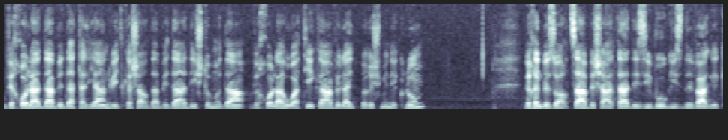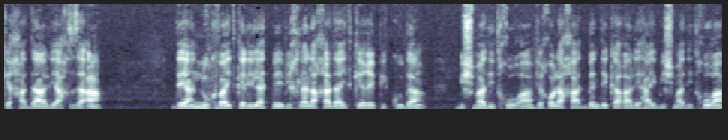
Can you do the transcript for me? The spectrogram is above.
וכל העדה בדת עליין, והתקשר דה בדה, דאשתו מודה, וכולה הוא עתיקה, ולא יתפרש מיני כלום. וכן בזוהר צו, בשעתה דזיווג יזדבג כחדה להחזאה, דעה נוקבה התקלילת בי, בכלל החדה יתקרא פיקודה, בשמה דתחורה, וכל אחת, בין דקרא להי בשמה דתחורה,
